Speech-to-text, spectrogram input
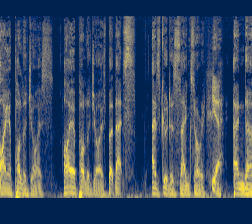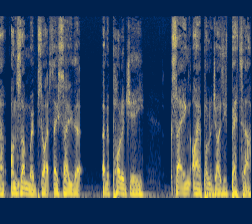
"I apologise." I apologise, but that's as good as saying sorry. Yeah. And uh, on some websites, they say that an apology, saying I apologise, is better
